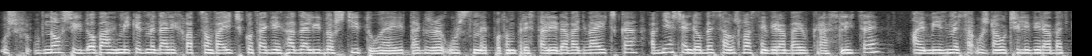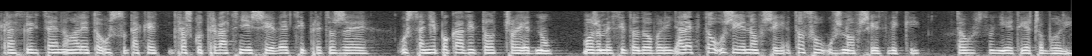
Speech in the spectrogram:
Už v novších dobách my, keď sme dali chlapcom vajíčko, tak ich hádzali do štítu, hej, takže už sme potom prestali dávať vajíčka. A v dnešnej dobe sa už vlastne vyrábajú kraslice. Aj my sme sa už naučili vyrábať kraslice, no ale to už sú také trošku trvacnejšie veci, pretože už sa nepokazí to, čo jednu. Môžeme si to dovoliť, ale to už je novšie, to sú už novšie zvyky. To už sú nie tie, čo boli.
